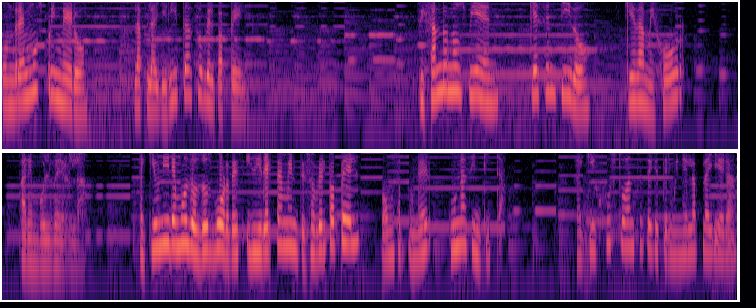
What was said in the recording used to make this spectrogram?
Pondremos primero la playerita sobre el papel, fijándonos bien qué sentido queda mejor para envolverla. Aquí uniremos los dos bordes y directamente sobre el papel vamos a poner una cintita. Aquí justo antes de que termine la playera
